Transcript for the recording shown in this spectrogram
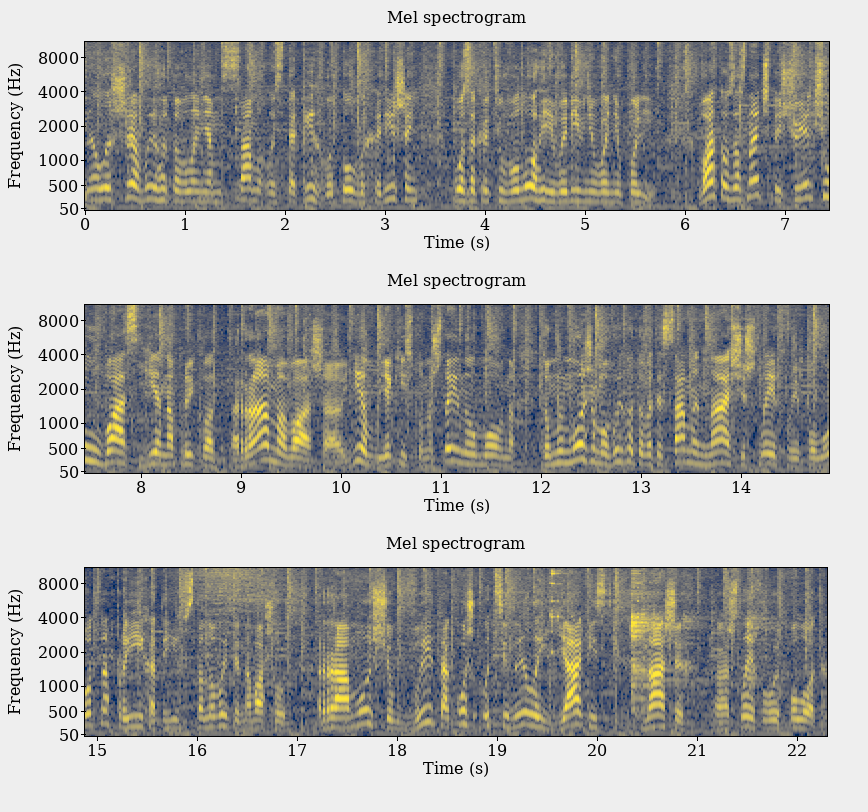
не лише виготовленням саме ось таких готових рішень по закриттю вологи і вирівнюванню полів. Варто зазначити, що якщо у вас є, наприклад, рама ваша, є якісь конштейни умовно, то ми можемо виготовити саме наші шлейфові полотна, приїхати їх встановити на вашу раму, щоб ви також оцінили якість наших е, шлейфових полотен.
